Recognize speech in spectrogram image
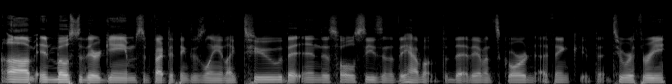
um, in most of their games. In fact, I think there's only like two that in this whole season that they haven't that they haven't scored. I think two or three.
